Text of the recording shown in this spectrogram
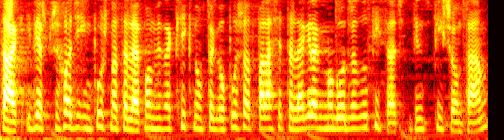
Tak, i wiesz, przychodzi im push na telefon, więc jak klikną w tego pusha, odpala się telegram i mogą od razu pisać, więc piszą tam.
